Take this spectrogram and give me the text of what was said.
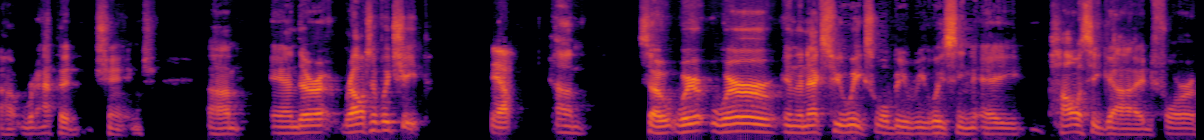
uh, rapid change, um, and they're relatively cheap. Yeah. Um, so we're we're in the next few weeks we'll be releasing a policy guide for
